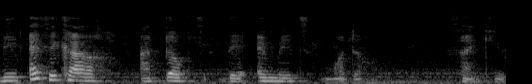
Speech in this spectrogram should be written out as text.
Be ethical, adopt the EMET model. Thank you.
